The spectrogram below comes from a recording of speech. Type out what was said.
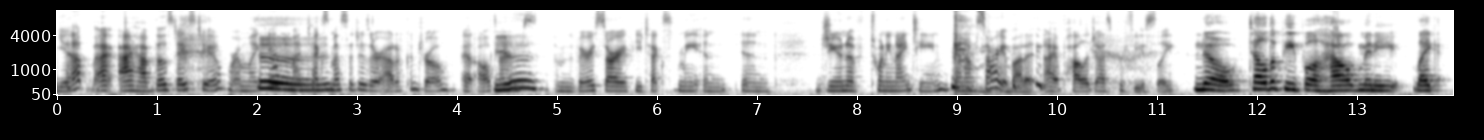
Yep, I, I have those days too where I'm like, yep, my text messages are out of control at all times. I'm very sorry if you texted me in in June of 2019, and I'm sorry about it. I apologize profusely. No, tell the people how many like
